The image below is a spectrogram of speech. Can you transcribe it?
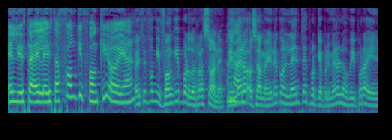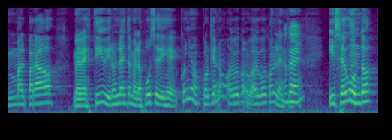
El lío está, el está funky, funky hoy. Hoy estoy funky funky por dos razones. Primero, o sea, me vine con lentes porque primero los vi por ahí mal parados. Me vestí, vi los lentes, me los puse y dije, coño, ¿por qué no? Hoy voy con, hoy voy con lentes. Y segundo,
